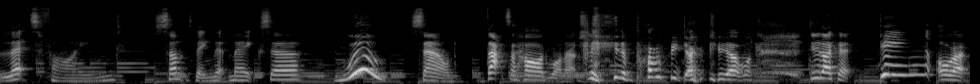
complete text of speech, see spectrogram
let's find something that makes a woo sound. That's a hard one, actually. Probably don't do that one. Do like a ding or a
